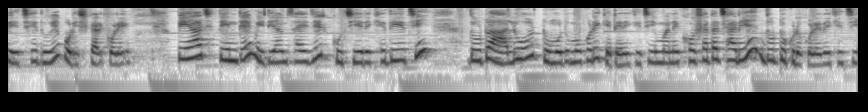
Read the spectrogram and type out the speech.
বেছে ধুয়ে পরিষ্কার করে। পেঁয়াজ তিনটে মিডিয়াম সাইজের কুচিয়ে রেখে দিয়েছি। দুটো আলুও টুমো টুমো করে কেটে রেখেছি মানে খোসাটা ছাড়িয়ে দু টুকরো করে রেখেছি।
